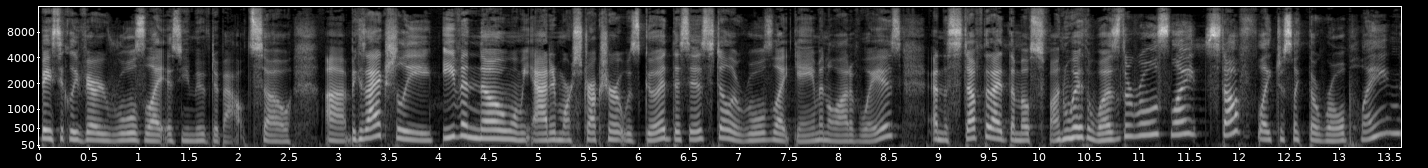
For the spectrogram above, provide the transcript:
basically very rules light as you moved about. So, uh, because I actually, even though when we added more structure, it was good, this is still a rules light game in a lot of ways. And the stuff that I had the most fun with was the rules light stuff, like just like the role playing.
